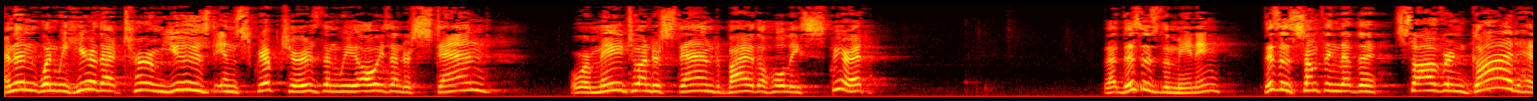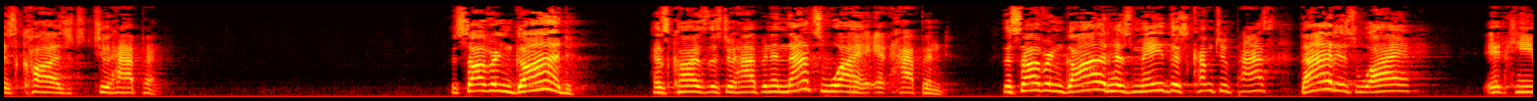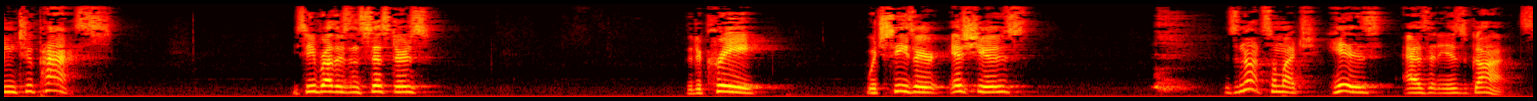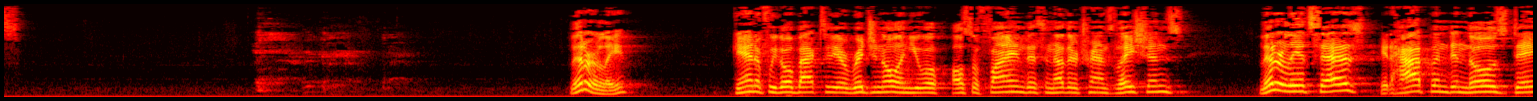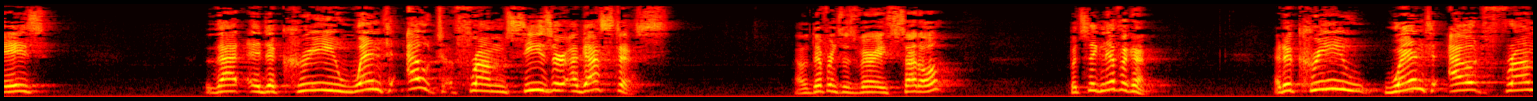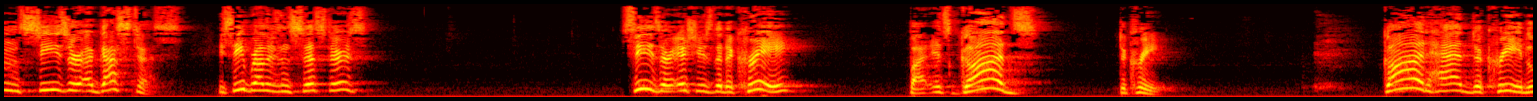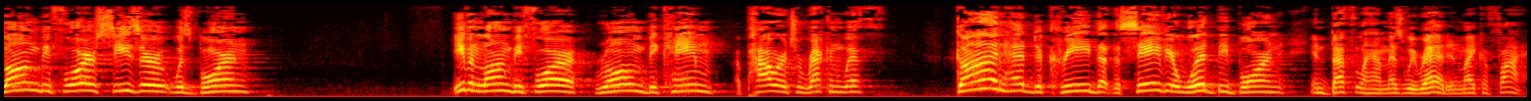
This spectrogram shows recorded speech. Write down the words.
And then when we hear that term used in scriptures, then we always understand or are made to understand by the Holy Spirit that this is the meaning. This is something that the sovereign God has caused to happen. The sovereign God has caused this to happen and that's why it happened. The sovereign God has made this come to pass. That is why it came to pass. You see, brothers and sisters, the decree which Caesar issues is not so much his as it is God's. Literally, again, if we go back to the original and you will also find this in other translations, literally it says, it happened in those days that a decree went out from Caesar Augustus. Now the difference is very subtle, but significant. A decree went out from Caesar Augustus. You see, brothers and sisters, Caesar issues the decree, but it's God's decree. God had decreed long before Caesar was born, even long before Rome became a power to reckon with, God had decreed that the Savior would be born in Bethlehem as we read in Micah 5.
